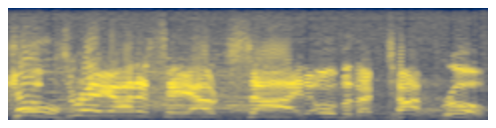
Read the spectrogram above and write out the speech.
trouble. comes oh. Ray Odyssey outside over the top rope.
